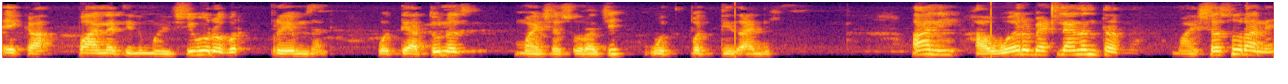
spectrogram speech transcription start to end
एका पाण्यातील म्हैशी बरोबर प्रेम झाले व त्यातूनच महिषासुराची उत्पत्ती झाली. आणि हा वर भेटल्यानंतर महिषासुराने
